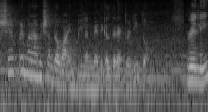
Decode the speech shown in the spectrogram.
Siyempre, marami siyang gawain bilang medical director dito. Really?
